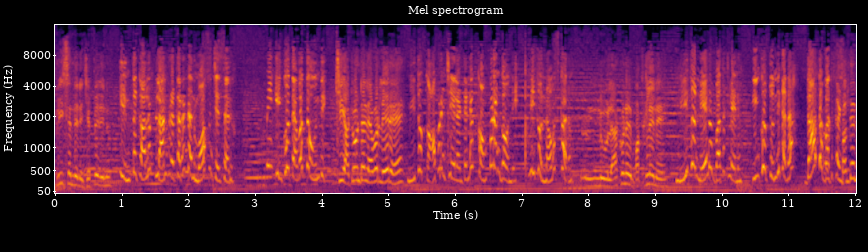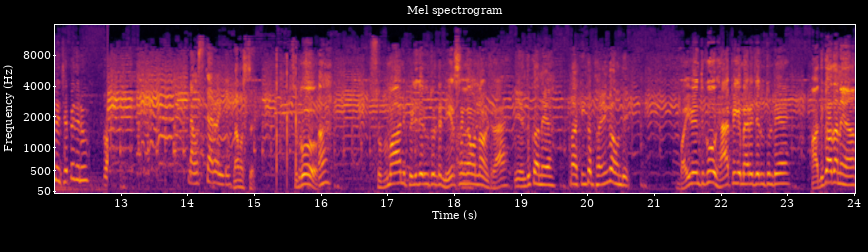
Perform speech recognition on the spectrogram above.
ప్లీజ్ సంధ్య నేను చెప్పేది. ఇంతకాలం ప్లాన్ ప్రకారం నన్ను మోసం చేశారు. మీకు ఇంకో దెబ్బతో ఉంది. చీ అటువంటి వాళ్ళు ఎవరు లేరే? మీతో కాపురం చేయాలంటేనే కంపరంగా ఉంది. మీకు నమస్కారం. నువ్వు లేకుండా నేను బతకలేనే? మీతో నేను బతకలేను. ఇంకోటి ఉంది కదా? దాంతో బతకండి. సంధ్య నేను చెప్పేది నమస్కారం అండి. నమస్తే. శుభు శుభమా అని పెళ్ళి జరుగుతుంటే నీరసంగా ఉన్నావంటరా? ఎందుకు అన్నయ్య? నాకు ఇంకా భయంగా ఉంది. భయం ఎందుకు? హ్యాపీగా మ్యారేజ్ జరుగుతుంటే? అది కాదన్నయ్య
